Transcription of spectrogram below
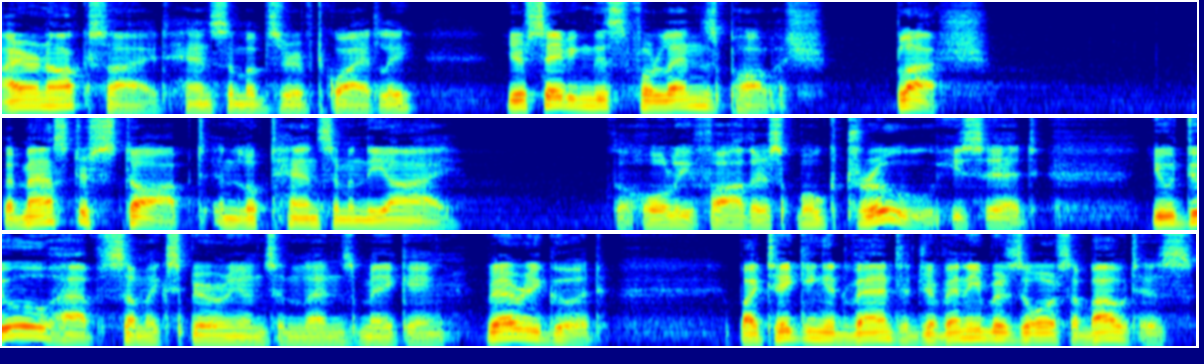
iron oxide, Hansum observed quietly. You're saving this for lens polish. Blush. The master stopped and looked Hansum in the eye. The Holy Father spoke true, he said. You do have some experience in lens making. Very good. By taking advantage of any resource about us,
